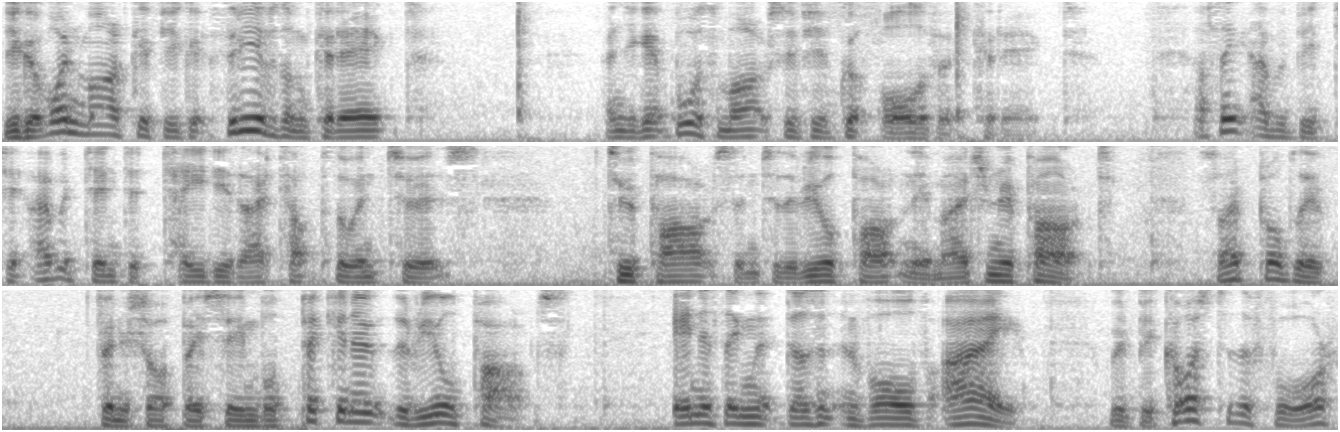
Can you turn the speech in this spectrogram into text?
you get one mark if you get three of them correct, and you get both marks if you've got all of it correct. I think I would be I would tend to tidy that up though into its two parts, into the real part and the imaginary part. So I'd probably finish off by saying, well, picking out the real parts anything that doesn't involve i would be cos to the 4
